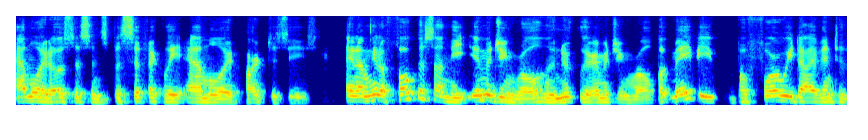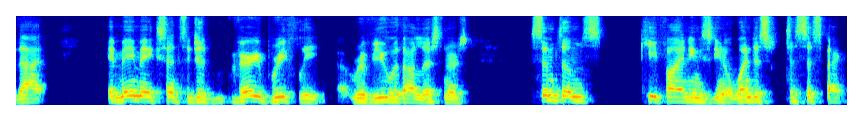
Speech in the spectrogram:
amyloidosis and specifically amyloid heart disease. And I'm going to focus on the imaging role, the nuclear imaging role. But maybe before we dive into that, it may make sense to just very briefly review with our listeners symptoms, key findings, you know, when to, to suspect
